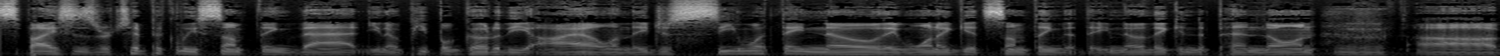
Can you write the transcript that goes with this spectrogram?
spices are typically something that you know people go to the aisle and they just see what they know. They want to get something that they know they can depend on. Mm-hmm. Uh,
